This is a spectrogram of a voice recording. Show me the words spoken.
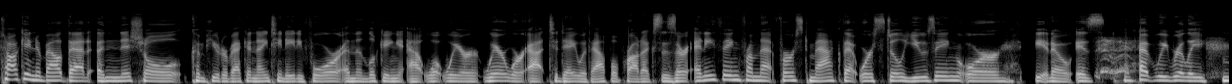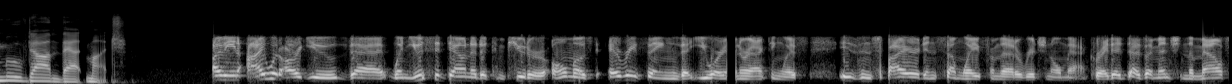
Talking about that initial computer back in 1984 and then looking at what we're where we're at today with Apple products, is there anything from that first Mac that we're still using or you know, is have we really moved on that much? I mean, I would argue that when you sit down at a computer, almost everything that you are interacting with is inspired in some way from that original Mac, right? As I mentioned, the mouse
